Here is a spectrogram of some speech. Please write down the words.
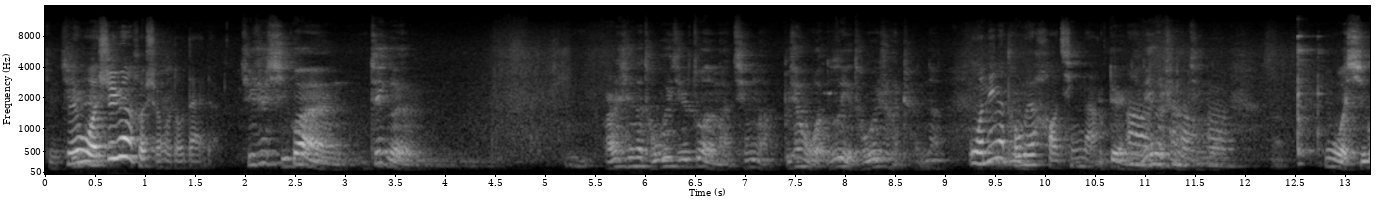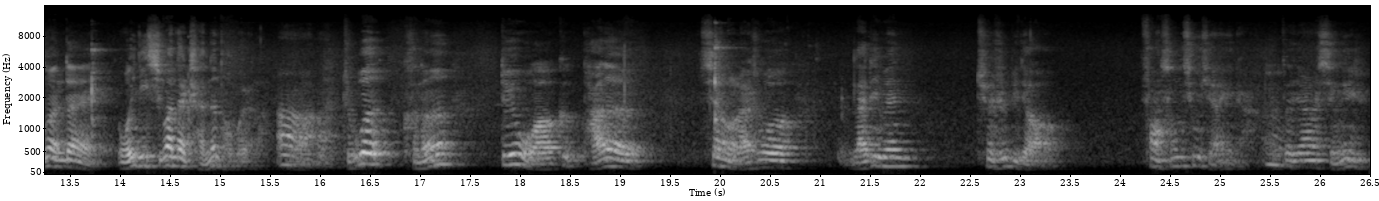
对，所以我是任何时候都戴的。其实习惯这个，而且现在头盔其实做的蛮轻的，不像我自己头盔是很沉的。我那个头盔好轻的，对你啊那个是看到很轻的嗯因为我习惯戴，我已经习惯戴沉的头盔了。嗯啊嗯只不过可能对于我个爬的线路来说，来这边确实比较放松休闲一点再加上行李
